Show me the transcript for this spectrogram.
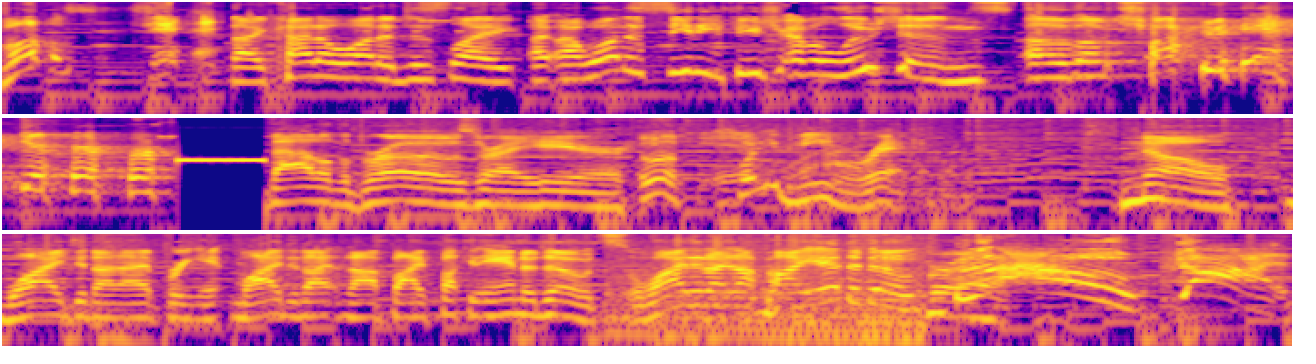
bullshit. I kind of want to just like, I, I want to see the future evolutions of, of Charmander. Battle the bros right here. Ooh, what do you mean, Rick? No. Why did I not bring it? Why did I not buy fucking antidotes? Why did I not buy antidotes? No! God!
